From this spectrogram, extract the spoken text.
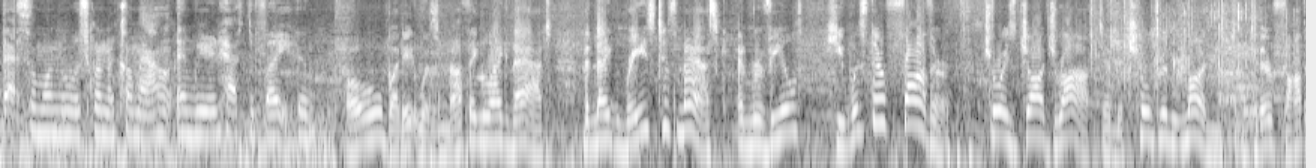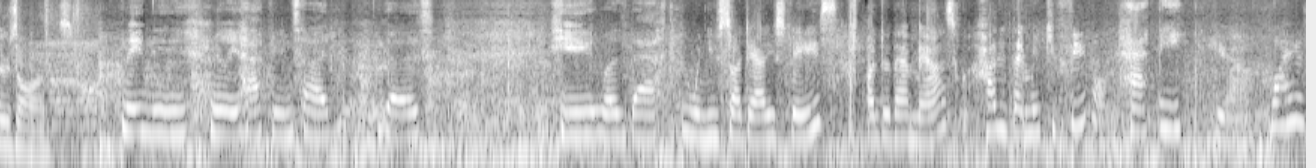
that someone was gonna come out and we would have to fight him. Oh, but it was nothing like that. The knight raised his mask and revealed he was their father. Troy's jaw dropped and the children lunged into their father's arms. Made me really happy inside because he was back. When you saw Daddy's face under that mask, how did that make you feel? Happy. Yeah. Why is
